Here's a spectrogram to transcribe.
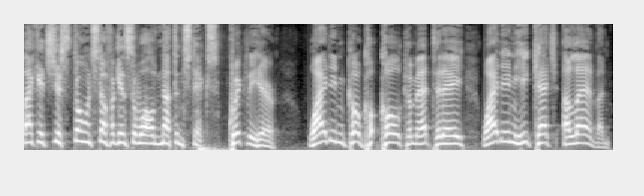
like it's just throwing stuff against the wall. Nothing sticks. Quickly here. Why didn't Cole, Kmet today? Why didn't he catch 11,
